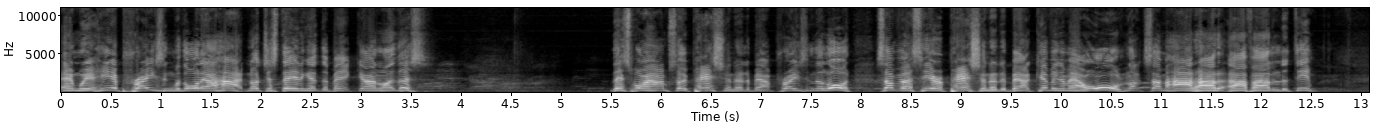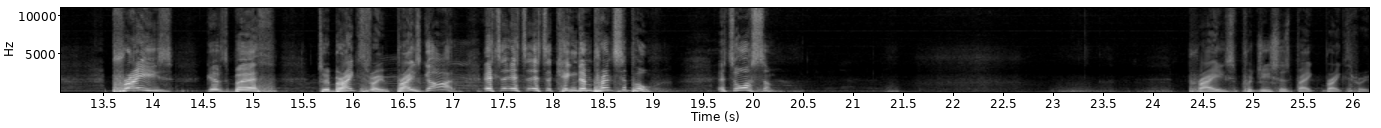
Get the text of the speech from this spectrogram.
and we're here praising with all our heart, not just standing at the back going like this. That's why I'm so passionate about praising the Lord. Some of us here are passionate about giving Him our all, not some hard, hard half-hearted attempt. Praise gives birth to breakthrough. Praise God. It's, it's, it's a kingdom principle. It's awesome. Praise produces break, breakthrough.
